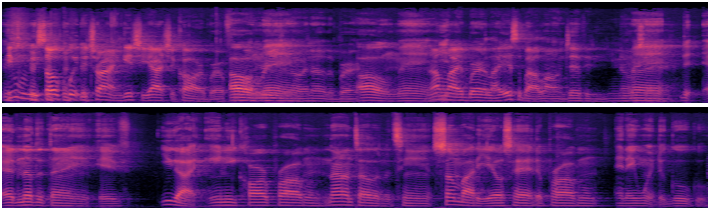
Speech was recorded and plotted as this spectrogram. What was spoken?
people be so quick to try and get you out your car, bro, for Oh, one reason or another, bro. Oh man, and I'm Yeah. like, bro, like it's about longevity, you know what I'm saying? Man, th- another thing, if you got any car problem, nine times out of ten, somebody else had the problem and they went to Google.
